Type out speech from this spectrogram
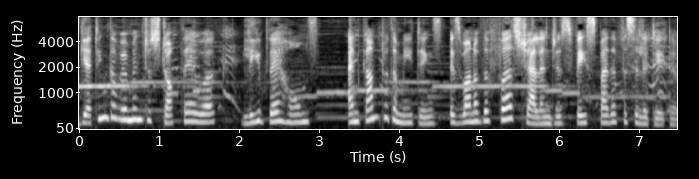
Getting the women to stop their work, leave their homes, and come to the meetings is one of the first challenges faced by the facilitator.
